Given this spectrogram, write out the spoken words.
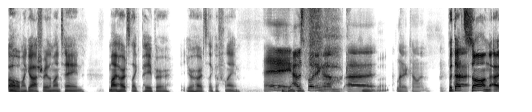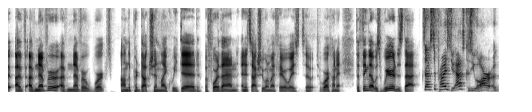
oh my gosh, Ray LaMontagne, my heart's like paper, your heart's like a flame. Hey, I was quoting um uh Leonard Cohen. But that Uh, song, I, I've I've never I've never worked on the production like we did before then, and it's actually one of my favorite ways to to work on it. The thing that was weird is that Because I was surprised you asked because you are a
